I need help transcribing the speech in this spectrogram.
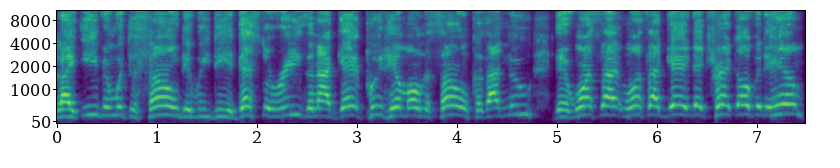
like even with the song that we did, that's the reason I get put him on the song because I knew that once I once I gave that track over to him,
